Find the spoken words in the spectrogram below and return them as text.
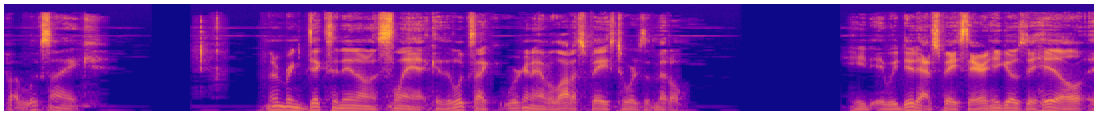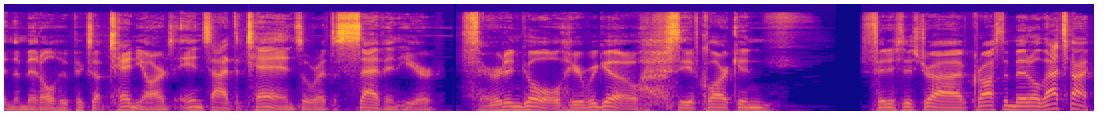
But it looks like. I'm gonna bring Dixon in on a slant because it looks like we're gonna have a lot of space towards the middle. He, we did have space there, and he goes to Hill in the middle, who picks up 10 yards inside the 10, so we're at the 7 here. Third and goal. Here we go. See if Clark can finish this drive. Cross the middle. That time,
